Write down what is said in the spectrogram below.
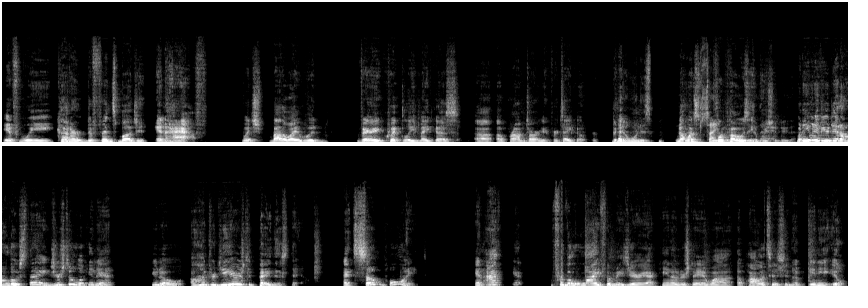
if we cut our defense budget in half, which by the way would very quickly make us uh, a prime target for takeover. But no one is No one's saying proposing that that. we should do that. But even if you did all those things, you're still looking at, you know, a hundred years to pay this down at some point. And I, for the life of me, Jerry, I can't understand why a politician of any ilk,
